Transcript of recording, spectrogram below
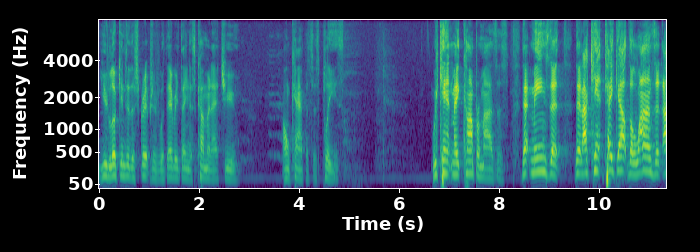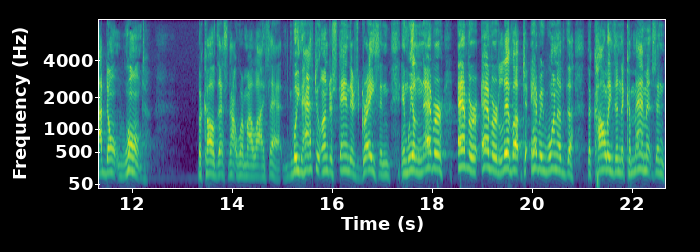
you look into the scriptures with everything that's coming at you on campuses, please. We can't make compromises. That means that, that I can't take out the lines that I don't want because that's not where my life's at. We have to understand there's grace, and, and we'll never, ever, ever live up to every one of the, the callings and the commandments and,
